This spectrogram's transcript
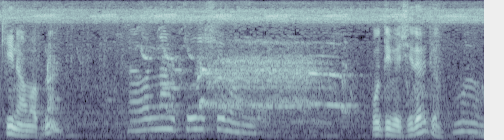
কি নাম আপনার? আমার নাম তুলসী মন্ডল। প্রতিবেশী তাই তো? হুম।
